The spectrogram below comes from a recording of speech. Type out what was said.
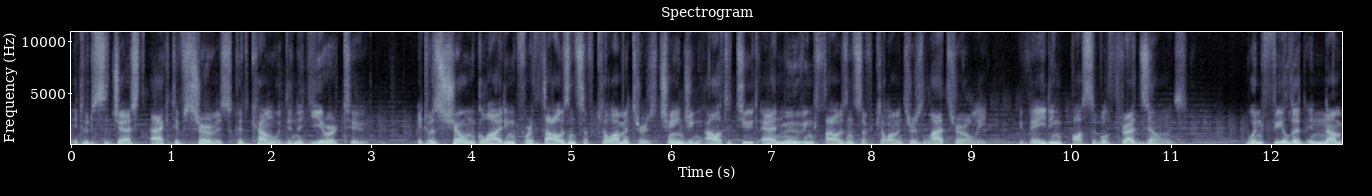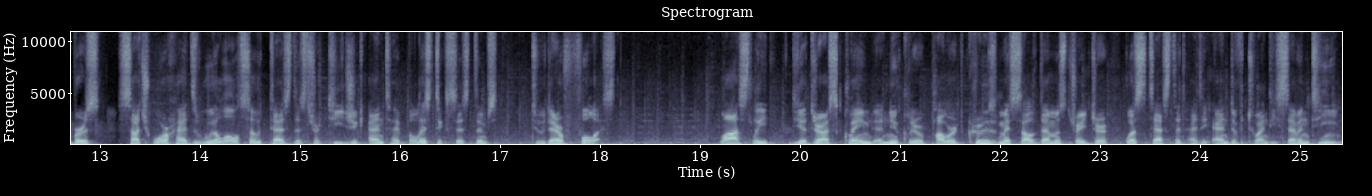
it would suggest active service could come within a year or two. It was shown gliding for thousands of kilometers, changing altitude and moving thousands of kilometers laterally, evading possible threat zones. When fielded in numbers, such warheads will also test the strategic anti-ballistic systems to their fullest. Lastly, the address claimed a nuclear-powered cruise missile demonstrator was tested at the end of 2017.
